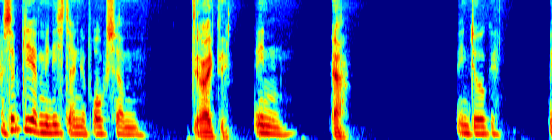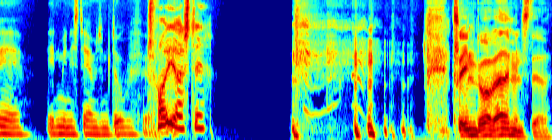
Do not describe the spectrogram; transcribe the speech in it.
Og så bliver ministeren jo brugt som... Det er rigtigt. En, ja. en dukke med et ministerium som dukkefører. Tror I også det? Trine, du har været i ministeriet.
